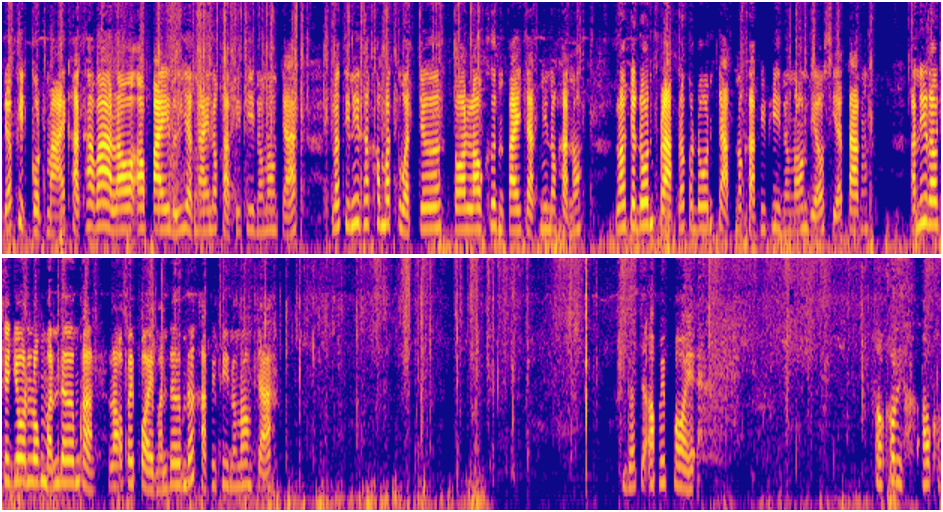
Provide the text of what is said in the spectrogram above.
เดี๋ยวผิดกฎหมายค่ะ ถ้าว่าเราเอาไปหรืออย่างไงเนาะค่ะ พี่ๆน้องๆจ๋าแล้วทีนี้ถ้าเขามาตรวจเจอตอนเราขึ้นไปจากนี่เนาะค่ะเนาะเราจะโดนปรับแล้วก็โดนจับเนาะค่ะ พี่ๆน้องๆเดี๋ยวเสียตังค์อันนี้เราจะโยนลงเหมือนเดิมค่ะ เราเอาไปปล่อยเหมือนเดิมเด้อค่ะ พี่ๆน้องๆจ๋าเดี๋ยวจะเอาไปปล่อย เอาเข้าดิเอาเข้า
